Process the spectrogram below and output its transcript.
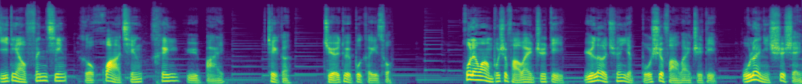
一定要分清和划清黑与白。这个。绝对不可以错。互联网不是法外之地，娱乐圈也不是法外之地。无论你是谁，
